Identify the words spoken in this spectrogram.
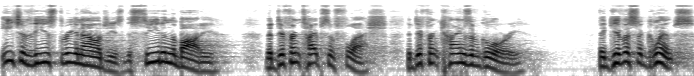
Each of these three analogies the seed in the body, the different types of flesh, the different kinds of glory they give us a glimpse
